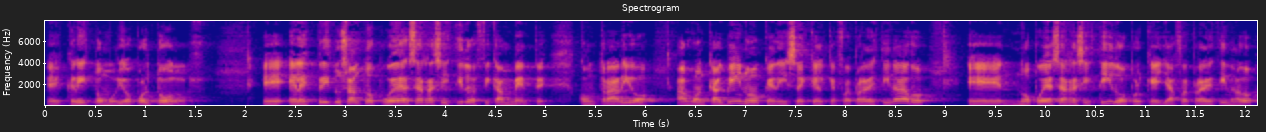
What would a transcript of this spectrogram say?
Eh, Cristo murió por todos. Eh, el Espíritu Santo puede ser resistido eficazmente, contrario a Juan Calvino, que dice que el que fue predestinado eh, no puede ser resistido porque ya fue predestinado,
